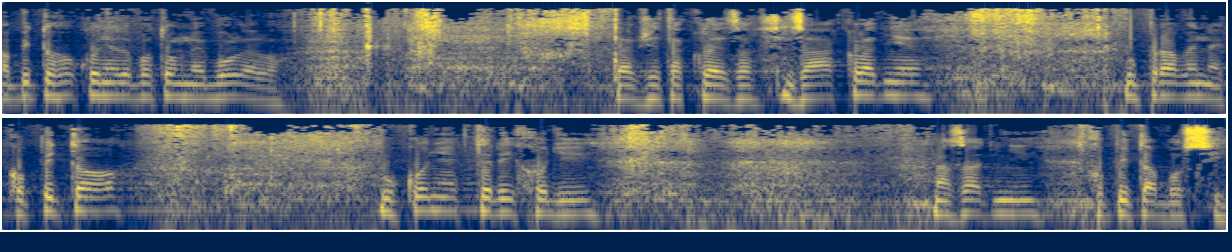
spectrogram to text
aby toho koně to potom nebolelo. Takže takhle základně upravené kopito u koně, který chodí na zadní kopita bosí.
